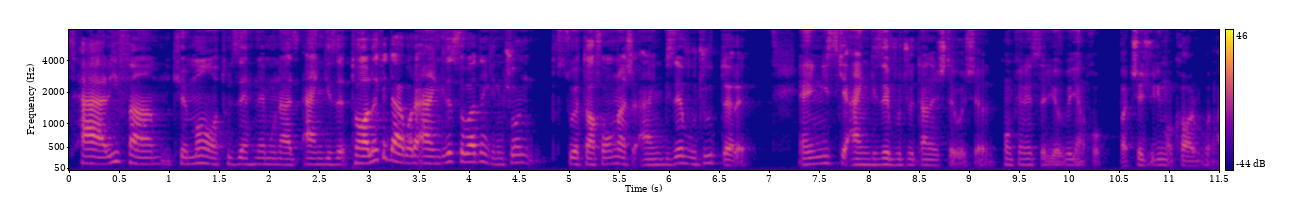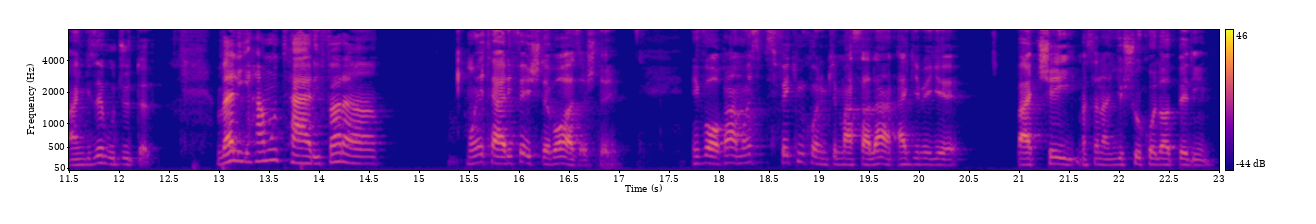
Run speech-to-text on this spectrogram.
تعریفم که ما تو ذهنمون از انگیزه تا حالا که درباره انگیزه صحبت نکنیم چون سوء تفاهم نشه انگیزه وجود داره. یعنی نیست که انگیزه وجود نداشته باشه. ممکنه سریو بگن خب با چه جوری ما کار می‌کنیم؟ انگیزه وجود داره. ولی همون تعریفه رو ما یه تعریف اشتباه ازش داریم. این واقعا ما فکر می‌کنیم که مثلا اگه بگه بچه ای مثلا یه شکلات بدیم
